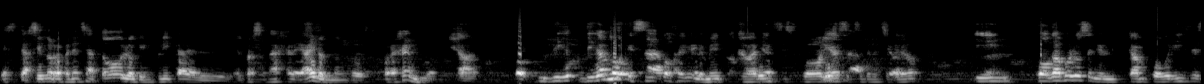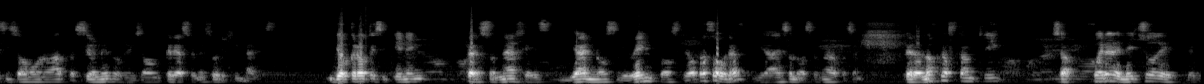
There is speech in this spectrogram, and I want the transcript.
este, haciendo referencia a todo lo que implica el, el personaje de Iron Man, pues, por ejemplo. Ya. Digamos que sí cogen elementos de varias historias, etcétera, etcétera, y pongámoslos en el campo gris de si son o no adaptaciones o si son creaciones originales. Yo creo que si tienen personajes, villanos y eventos de otras obras, ya eso a ser una adaptación. Pero Lovecraft Country, o sea, fuera del hecho de, de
